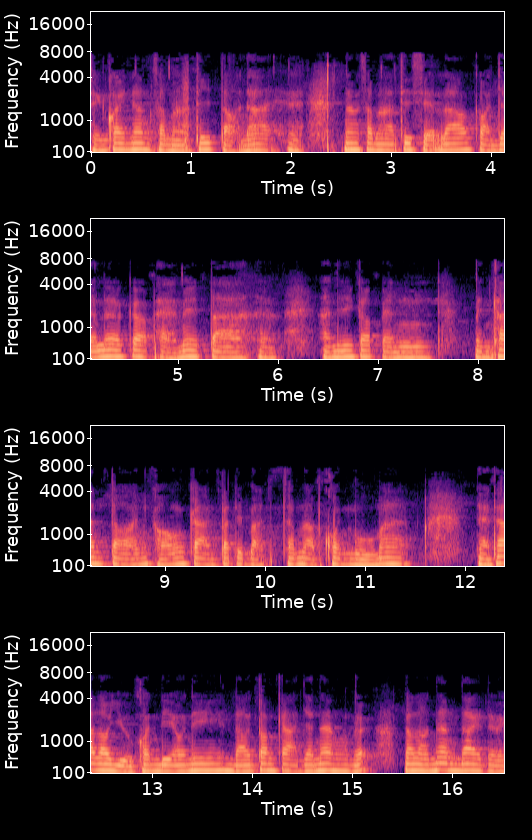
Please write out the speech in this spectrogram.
ถึงค่อยนั่งสมาธิต่อได้ นั่งสมาธิเสร็จแล้วก่อนจะเลิกก็แผ่เมตตา อันนี้ก็เป็น เป็นขั้นตอนของการปฏิบัติสำหรับคนหมู่มาก แต่ถ้าเราอยู่คนเดียวนี่เราต้องการจะนั่งแล้วเรานั่งได้เลย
